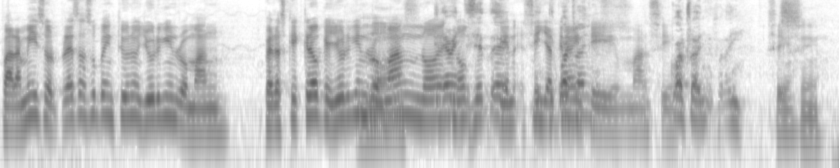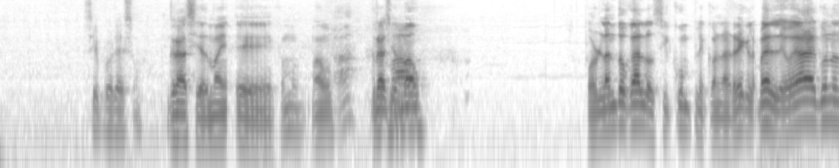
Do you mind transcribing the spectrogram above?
Para mí, sorpresa sub-21, Jürgen Román. Pero es que creo que Jürgen No, Román no, Tiene no 27, tiene- sí, ya tiene 24 20 años. más, sí. Cuatro años por ahí. Sí, sí, Sí. por eso. Gracias, Mai- eh, ¿cómo? Mau. Ah, Gracias, Mau. Mau. Orlando Galo sí cumple con la regla. Bueno, le voy a dar algunos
